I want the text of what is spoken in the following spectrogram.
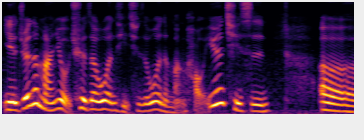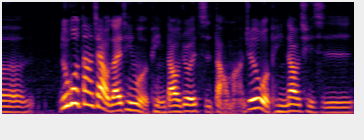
也觉得蛮有趣。这个问题其实问的蛮好，因为其实，呃，如果大家有在听我的频道，就会知道嘛，就是我频道其实。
